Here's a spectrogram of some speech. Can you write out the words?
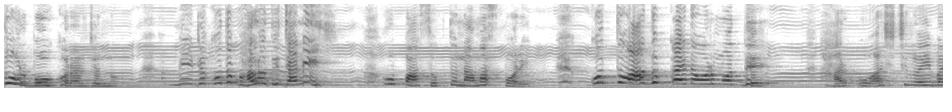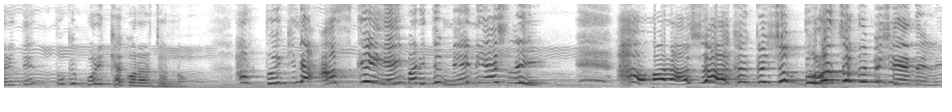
তোর বউ করার জন্য। মেয়েটা কত ভালো, তুই জানিস? ও পাঁচ তো নামাজ পড়ে, কত আদব কায়দা ওর মধ্যে। আর ও আসছিল এই বাড়িতে তোকে পরীক্ষা করার জন্য। আর তুই কিনা আজকেই এই বাড়িতে মেয়ে নিয়ে আসলি? আমার আশা আকাঙ্ক্ষা সব ধুলোর সাথে মিশিয়ে দিলি।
